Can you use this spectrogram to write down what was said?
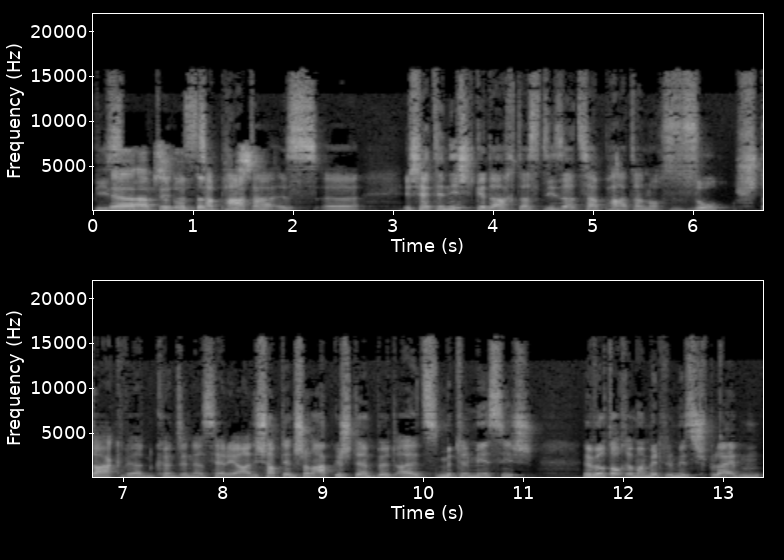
Ja, absolut. Also Zapata ist äh, ich hätte nicht gedacht, dass dieser Zapata noch so stark werden könnte in der Serie A. Ich habe den schon abgestempelt als mittelmäßig. Der wird auch immer mittelmäßig bleiben.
